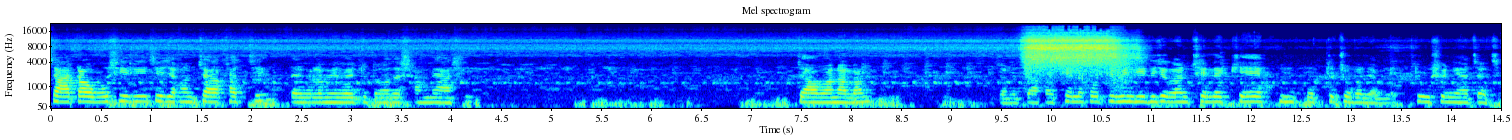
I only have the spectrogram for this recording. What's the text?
চাটাও বসিয়ে দিয়েছি, যখন চা খাচ্ছি, তাই বললাম এবার একটু তোমাদের সামনে আসি। চা বানালাম, চলো চা খাই। ছেলেকেও টিফিন দিয়ে দিয়েছি, কারণ ছেলে খেয়ে এক্ষুনি পড়তে চলে যাবে টিউশনি আছে আছে।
